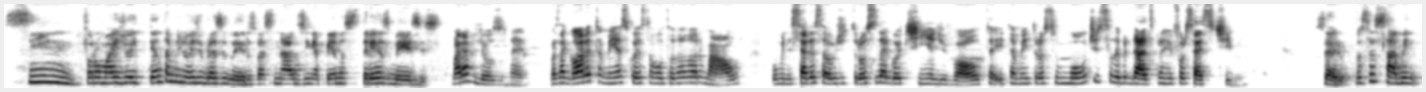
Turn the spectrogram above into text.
Sim, foram mais de 80 milhões de brasileiros vacinados em apenas três meses. Maravilhoso, né? Mas agora também as coisas estão voltando ao normal. O Ministério da Saúde trouxe da gotinha de volta e também trouxe um monte de celebridades para reforçar esse time. Sério, vocês sabem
